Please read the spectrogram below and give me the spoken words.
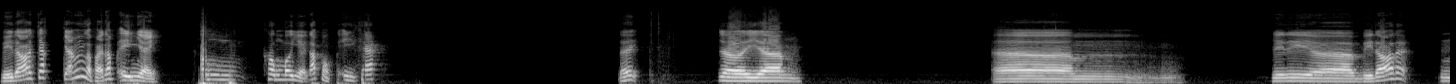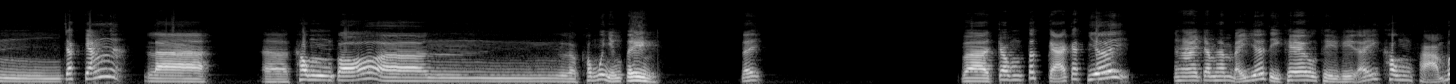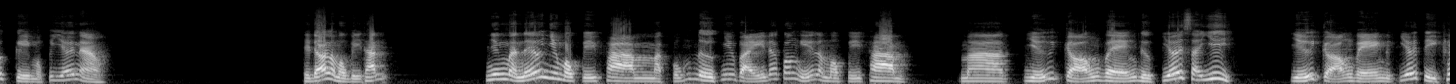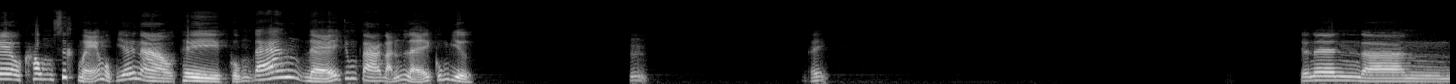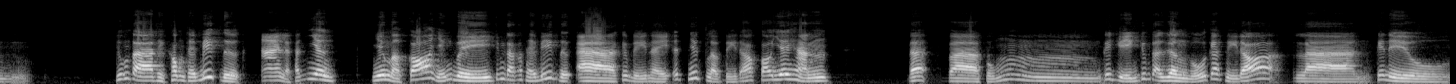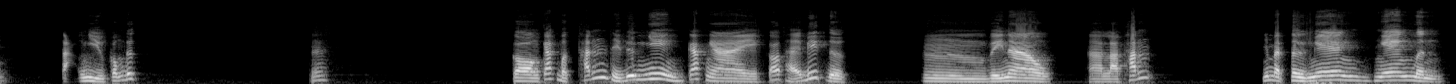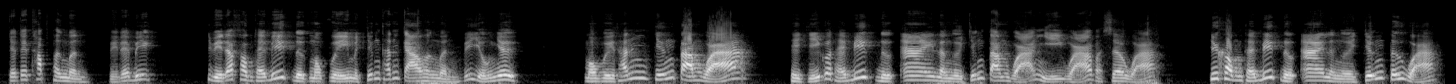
Vì đó chắc chắn là phải đắp y vậy không không bao giờ đắp một cái y khác. Đấy. Rồi à, à, vì, vì, vì đó đấy um, chắc chắn là uh, không có uh, là không có nhận tiền. Đấy. Và trong tất cả các giới 227 giới tỳ kheo thì vị ấy không phạm bất kỳ một cái giới nào. Thì đó là một vị thánh. Nhưng mà nếu như một vị phàm mà cũng được như vậy đó có nghĩa là một vị phàm mà giữ trọn vẹn được giới sa di giữ trọn vẹn được giới tỳ kheo không sức mẻ một giới nào thì cũng đáng để chúng ta đảnh lễ cúng dường. Ừ. đấy. Cho nên là chúng ta thì không thể biết được ai là thánh nhân, nhưng mà có những vị chúng ta có thể biết được à cái vị này ít nhất là vị đó có giới hạnh. Đó và cũng cái chuyện chúng ta gần gũi các vị đó là cái điều tạo nhiều công đức. Đó. còn các bậc thánh thì đương nhiên các ngài có thể biết được um, vị nào à, là thánh. Nhưng mà từ ngang ngang mình cho tới thấp hơn mình vị đó biết. Chứ vị đó không thể biết được một vị mà chứng thánh cao hơn mình. Ví dụ như một vị thánh chứng tam quả thì chỉ có thể biết được ai là người chứng tam quả, nhị quả và sơ quả, chứ không thể biết được ai là người chứng tứ quả.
